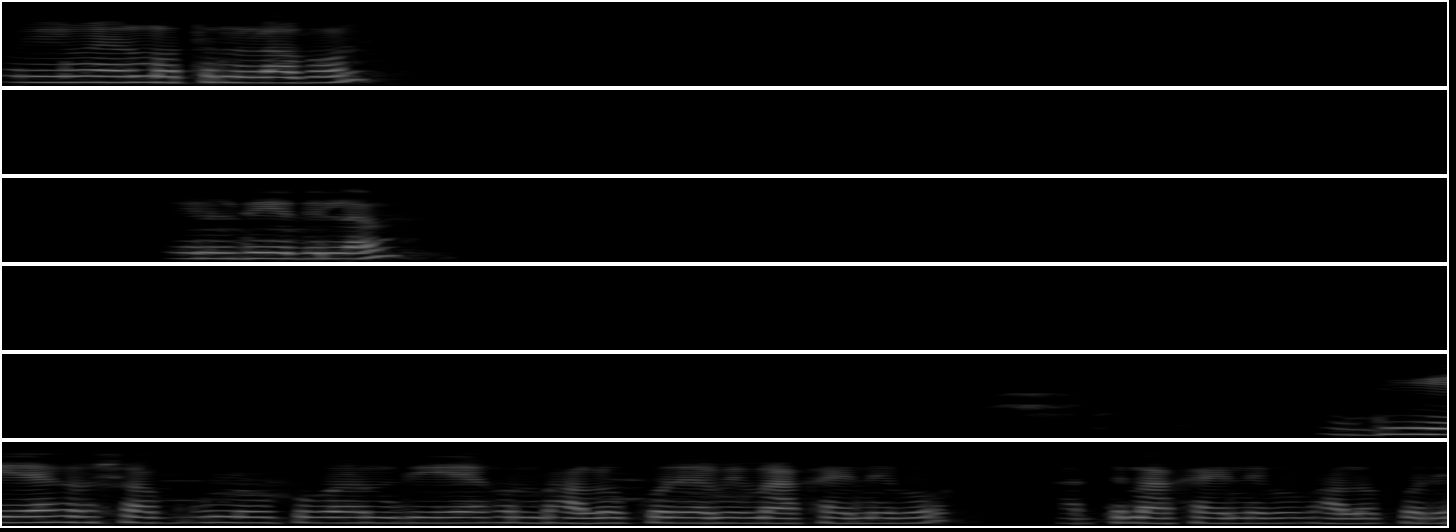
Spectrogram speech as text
পরিমাণ মতন লবণ। তেল দিয়ে দিলাম। দিয়ে এখন সবগুলো উপকরণ দিয়ে এখন ভালো করে আমি মাখাই নেব, হাতে মাখাই নেব ভালো করে।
